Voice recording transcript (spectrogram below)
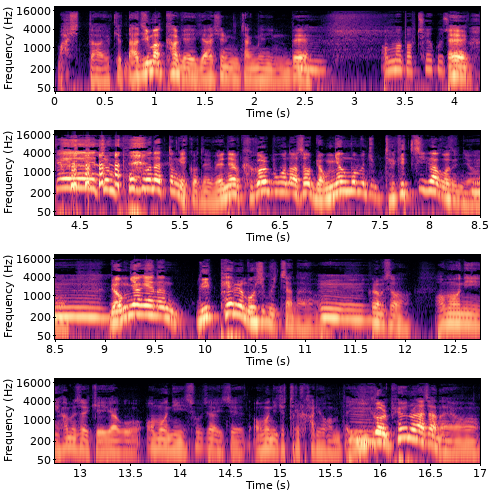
맛있다 이렇게 나지막하게 얘기하시는 장면이 있는데 음. 엄마 밥 최고죠. 네, 꽤좀 포근했던 게 있거든요. 왜냐면 그걸 보고 나서 명량 보면 좀 되게 찡하거든요. 음. 명량에는 위패를 모시고 있잖아요. 음. 그러면서 어머니 하면서 이렇게 얘기하고 어머니 소자 이제 어머니 곁을 가려고 합니다. 음. 이걸 표현을 하잖아요.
